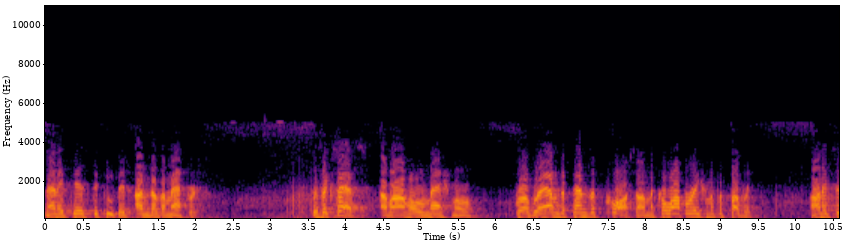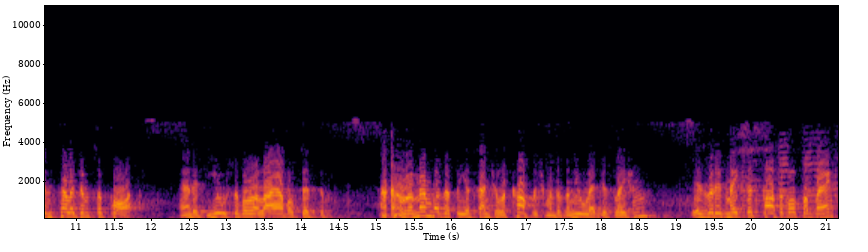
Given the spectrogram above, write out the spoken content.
than it is to keep it under the mattress. The success of our whole national program depends, of course, on the cooperation of the public, on its intelligent support, and its use of a reliable system. Remember that the essential accomplishment of the new legislation is that it makes it possible for banks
